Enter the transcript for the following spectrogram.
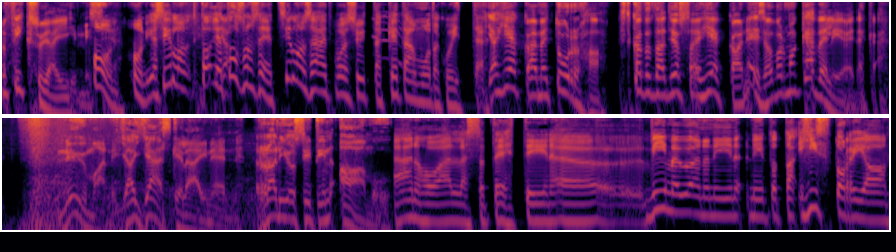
no fiksuja ihmisiä. On, on. Ja, silloin, to, ja, ja tuossa on se, että silloin sä et voi syyttää ketään muuta kuin itseä. Ja hiekkaa ei mene turhaa. Sitten katsotaan, että jossain hiekkaa, niin ei se ole varmaan kävelijöitäkään. Nyman ja Jääskeläinen. Radio Cityn aamu. NHLssä tehtiin ö, viime yönä niin, niin tota, historiaa,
